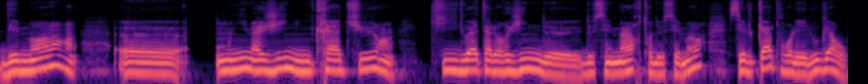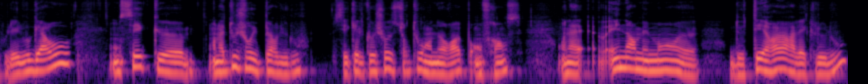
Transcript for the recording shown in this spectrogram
des morts, euh, on imagine une créature qui doit être à l'origine de, ces meurtres, de ces morts. C'est le cas pour les loups-garous. Les loups-garous, on sait que on a toujours eu peur du loup. C'est quelque chose, surtout en Europe, en France. On a énormément euh, de terreur avec le loup.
